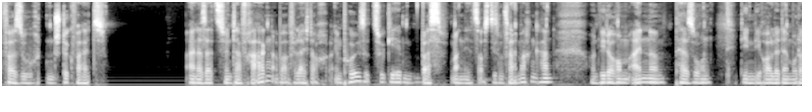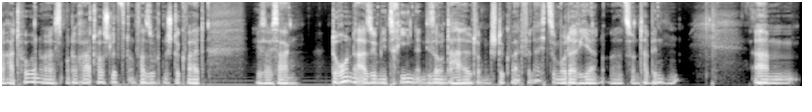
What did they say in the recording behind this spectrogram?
versucht ein Stück weit einerseits zu hinterfragen, aber vielleicht auch Impulse zu geben, was man jetzt aus diesem Fall machen kann. Und wiederum eine Person, die in die Rolle der Moderatorin oder des Moderators schlüpft und versucht ein Stück weit, wie soll ich sagen, drohende Asymmetrien in dieser Unterhaltung ein Stück weit vielleicht zu moderieren oder zu unterbinden. Ähm,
